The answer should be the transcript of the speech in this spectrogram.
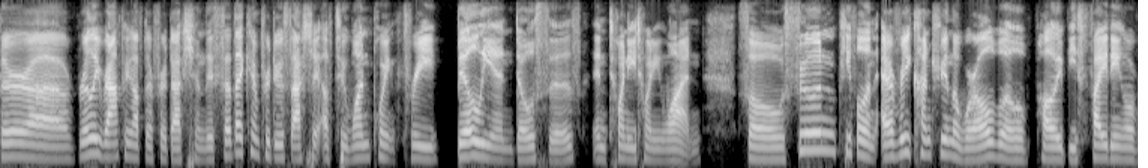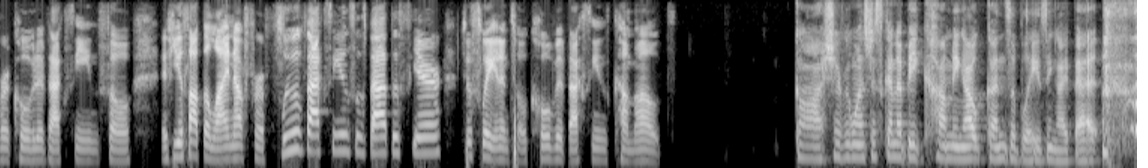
they're uh, really ramping up their production. They said they can produce actually up to 1.3 billion doses in 2021. So soon, people in every country in the world will probably be fighting over COVID vaccines. So if you thought the lineup for flu vaccines was bad this year, just wait until COVID vaccines come out. Gosh, everyone's just going to be coming out guns a blazing. I bet.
